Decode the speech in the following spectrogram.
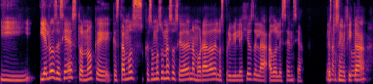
Y, él nos decía esto, ¿no? Que, estamos, que somos una sociedad enamorada de los privilegios de la adolescencia. esto significa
